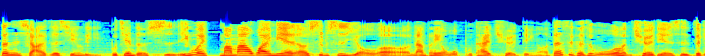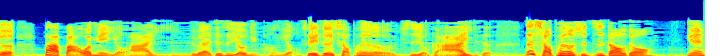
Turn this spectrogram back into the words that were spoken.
但是小孩子的心里不见得是，因为妈妈外面呃是不是有呃男朋友，我不太确定哦。但是可是我很确定是这个爸爸外面有阿姨，对不对？就是有女朋友，所以这个小朋友是有个阿姨的。那小朋友是知道的哦，因为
